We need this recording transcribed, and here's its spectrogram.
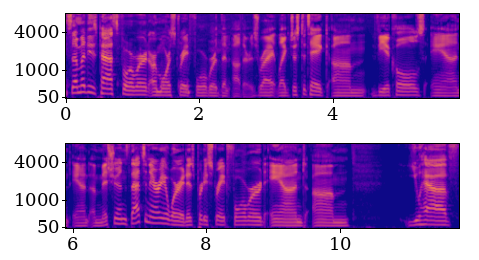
Some of these paths forward are more straightforward than others, right? Like just to take um, vehicles and and emissions, that's an area where it is pretty straightforward, and um, you have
